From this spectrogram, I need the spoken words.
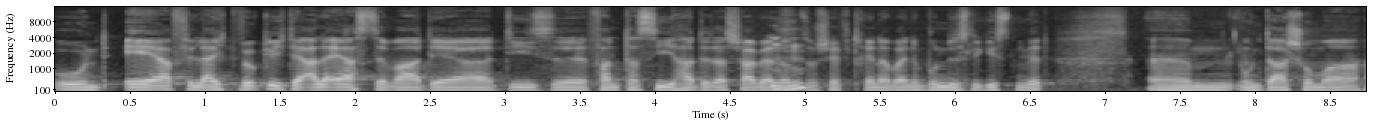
Und er vielleicht wirklich der allererste war, der diese Fantasie hatte, dass Xabi Alonso mhm. Cheftrainer bei einem Bundesligisten wird. Ähm, und da schon mal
